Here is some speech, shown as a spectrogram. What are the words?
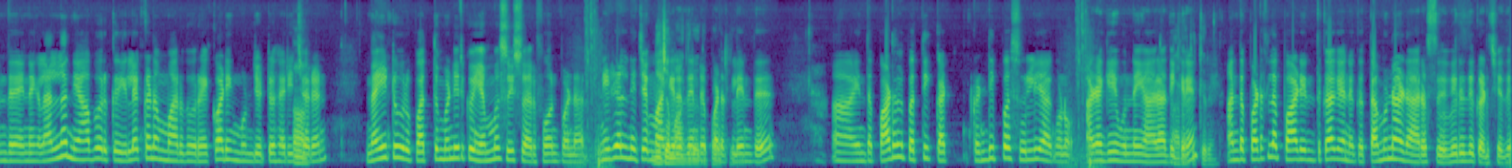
அந்த எனக்கு நல்ல ஞாபகம் இருக்கு. இலக்கணம் மாறுது. ஒரு ரெக்கார்டிங் முடிஞ்சிட்டு ஹரிச்சரன். நைட்டு ஒரு பத்து மணி இருக்கும் எம்எஸ்வி சார் ஃபோன் பண்ணார். நிழல் நிஜமாகிறது என்ற படத்துலேருந்து இந்த பாடல் பத்தி கட் கண்டிப்பா சொல்லி ஆகணும். அழகே உன்னை ஆராதிக்கிறேன். அந்த படத்துல பாடினதுக்காக எனக்கு தமிழ்நாடு அரசு விருது கிடைச்சது.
